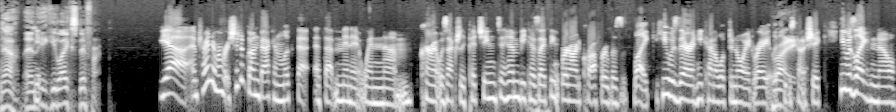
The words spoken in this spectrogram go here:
Yeah, and yeah. he likes different. Yeah, I'm trying to remember. I should have gone back and looked that at that minute when um, Kermit was actually pitching to him because mm-hmm. I think Bernard Crawford was like he was there and he kind of looked annoyed, right? Like right. he was kind of shaky. He was like, "No,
